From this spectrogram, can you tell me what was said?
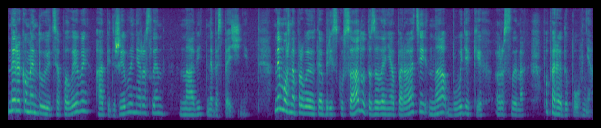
Не рекомендуються поливи, а підживлення рослин навіть небезпечні. Не можна проводити обрізку саду та зелені операції на будь-яких рослинах попереду повня.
